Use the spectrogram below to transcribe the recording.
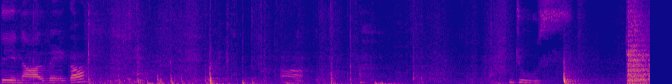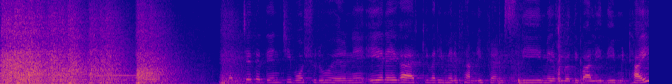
ਤੇ ਨਾਲ ਰਹੇਗਾ ਜੂਸ। ਬੱਚੇ ਤੇ ਦਿਨ ਚ ਹੀ ਬਹੁਤ ਸ਼ੁਰੂ ਹੋਏ ਨੇ। ਇਹ ਰਹੇਗਾ ਹਰ ਕੀ ਵਾਰੀ ਮੇਰੇ ਫੈਮਿਲੀ ਫਰੈਂਡਸ ਲਈ, ਮੇਰੇ ਵੱਲੋਂ ਦੀਵਾਲੀ ਦੀ ਮਿਠਾਈ।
